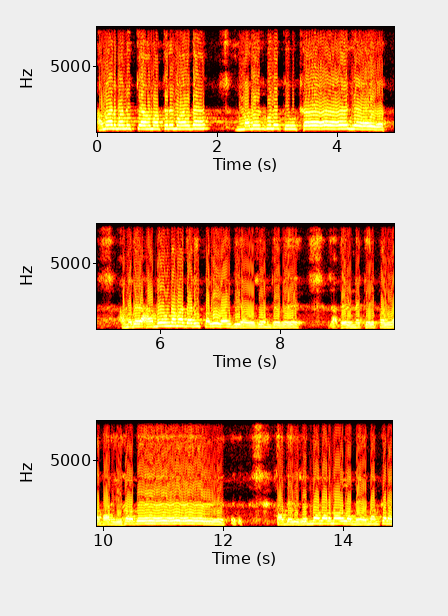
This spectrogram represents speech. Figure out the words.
আমার মালিক মালিককে আমাদের ময়দান মানুষগুলোকে উঠাইয়া আমাদের আমল নামা দাড়ি পাল্লা দিয়ে ওজন দেবে। যাদের নাকের পাল্লা ভারী হবে, তাদের জন্য আমার মাওলা মেহমান কানা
